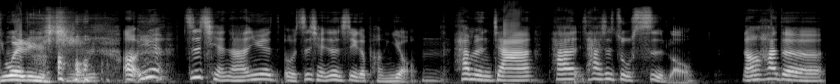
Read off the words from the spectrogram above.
一位律师哦，因为之前啊，因为我之前认识一个朋友，嗯，他们家他他是住四楼，然后他的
